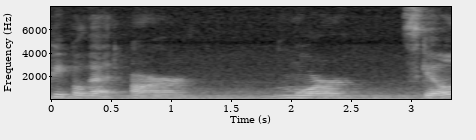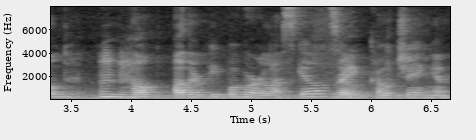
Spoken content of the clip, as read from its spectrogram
people that are more skilled Mhm. help other people who are less skilled. So Right. coaching and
